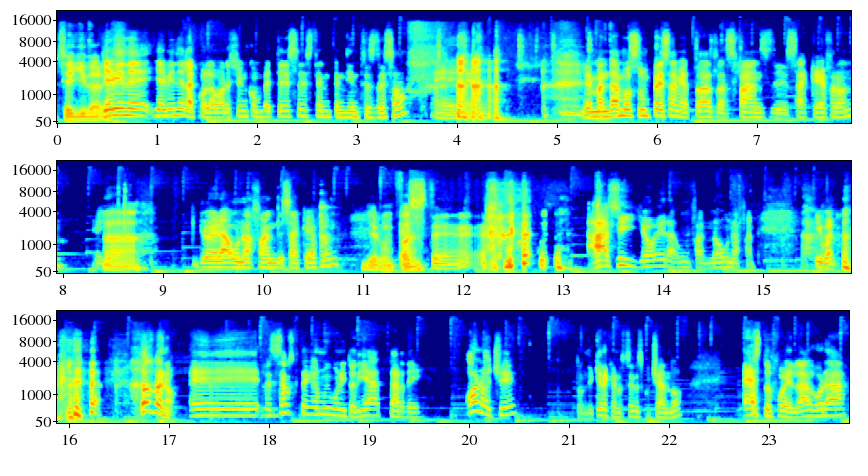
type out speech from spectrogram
seguidores. ya, viene, ya viene la colaboración con BTS, estén pendientes de eso. Eh, le mandamos un pésame a todas las fans de Zac Efron. Eh, Yo, Ah, yo era una fan de Zac Efron. yo era un fan. Este... ah, sí, yo era un fan, no una fan. Y bueno. Entonces, bueno, eh, les deseamos que tengan muy bonito día, tarde o noche, donde quiera que nos estén escuchando. Esto fue el Ágora.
